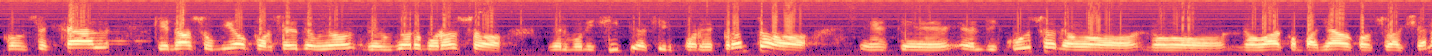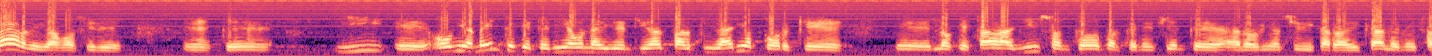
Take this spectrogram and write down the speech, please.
concejal que no asumió por ser deudor, deudor moroso del municipio, es decir, por de pronto este, el discurso no, no, no va acompañado con su accionar, digamos, este, y eh, obviamente que tenía una identidad partidaria porque eh, los que estaban allí son todos pertenecientes a la Unión Cívica Radical en esa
